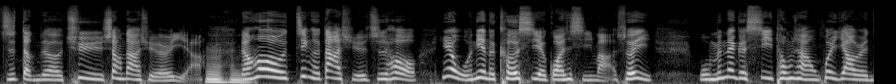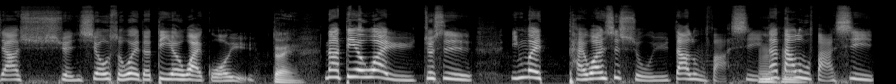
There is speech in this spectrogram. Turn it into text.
只等着去上大学而已啊。嗯哼，然后进了大学之后，因为我念的科系的关系嘛，所以。我们那个系通常会要人家选修所谓的第二外国语。对，那第二外语就是因为台湾是属于大陆法系，嗯、那大陆法系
